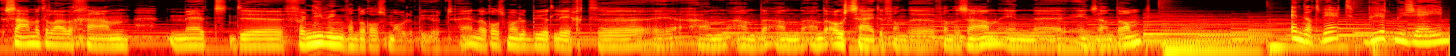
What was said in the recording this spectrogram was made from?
samen te laten gaan met de vernieuwing van de Rosmolenbuurt. de Rosmolenbuurt ligt eh, aan, aan, de, aan, aan de oostzijde van de, van de Zaan in, eh, in Zaandam. En dat werd buurtmuseum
